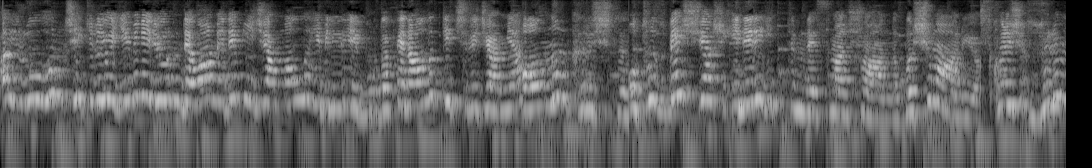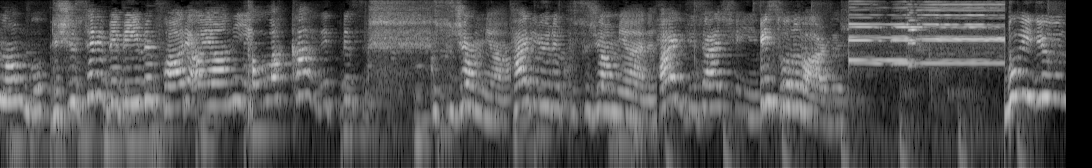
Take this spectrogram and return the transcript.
Ay ruhum çekiliyor. Yemin ediyorum devam edemeyeceğim. Vallahi billahi burada fenalık geçireceğim ya. Alnım kırıştı. 35 yaş ileri gittim resmen şu anda. Başım ağrıyor. Psikolojik zulüm lan bu. Düşünsene bebeğimin fare ayağını ye- Allah kahretmesin. Kusacağım ya. Her yöne kusacağım yani. Her güzel şeyin bir sonu vardır. Bu videonun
